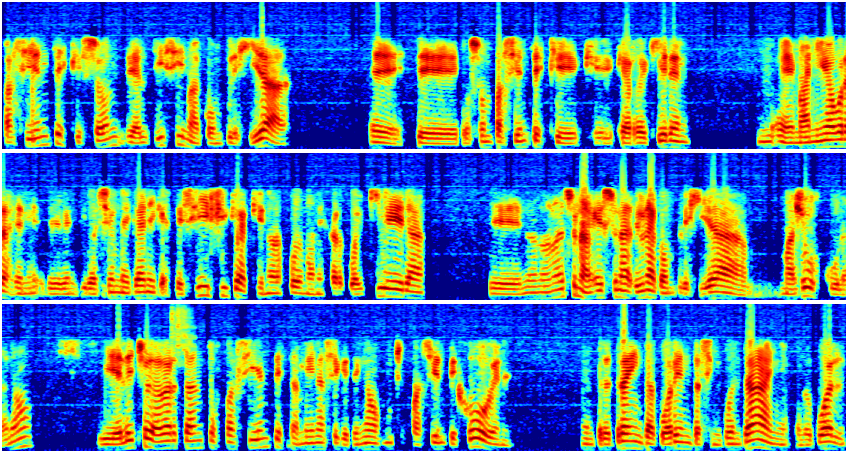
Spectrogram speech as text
pacientes que son de altísima complejidad. Este, pues son pacientes que, requieren eh, maniobras de, ventilación mecánica específicas que no las puede manejar cualquiera. Eh, no, no, no, es una, es una, de una complejidad mayúscula, ¿no? Y el hecho de haber tantos pacientes también hace que tengamos muchos pacientes jóvenes, entre 30, 40, 50 años, con lo cual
